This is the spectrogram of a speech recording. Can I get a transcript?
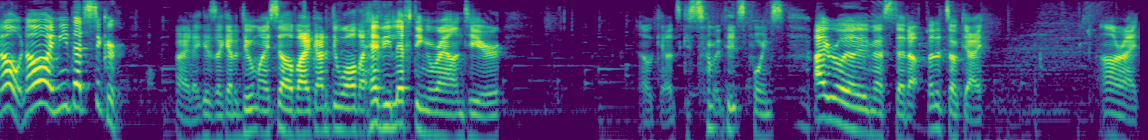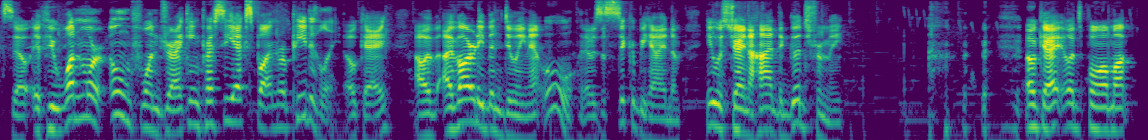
no, no, I need that sticker. All right, I guess I gotta do it myself. I gotta do all the heavy lifting around here. Okay, let's get some of these points. I really messed that up, but it's okay. Alright, so if you want more oomph when dragging, press the X button repeatedly. Okay, I've, I've already been doing that. Ooh, there was a sticker behind him. He was trying to hide the goods from me. okay, let's pull him up.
